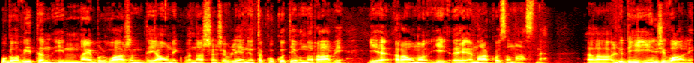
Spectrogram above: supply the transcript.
poglaviten in najbolj važen dejavnik v našem življenju, tako kot je v naravi, je ravno je enako za nas. Uh, ljudi in živali,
